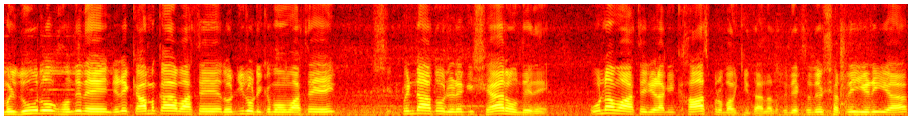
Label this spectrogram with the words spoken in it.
ਮਜ਼ਦੂਰ ਲੋਕ ਹੁੰਦੇ ਨੇ ਜਿਹੜੇ ਕੰਮਕਾਰ ਵਾਸਤੇ ਰੋਜੀ ਰੋਟੀ ਕਮਾਉਣ ਵਾਸਤੇ ਸ਼- ਪਿੰਡਾਂ ਤੋਂ ਜਿਹੜੇ ਕਿ ਸ਼ਹਿਰ ਆਉਂਦੇ ਨੇ, ਉਹਨਾਂ ਵਾਸਤੇ ਜਿਹੜਾ ਕਿ ਖਾਸ ਪ੍ਰਬੰਧ ਕੀਤਾ ਜਾਂਦਾ। ਤੁਸੀਂ ਦੇਖ ਸਕਦੇ ਹੋ ਛਤਰੀ ਜਿਹੜੀ ਆ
